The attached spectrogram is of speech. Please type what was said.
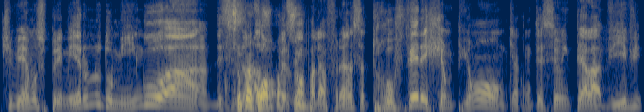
tivemos primeiro no domingo a decisão Supercopa, da Supercopa sim. da França, Trophée des Champions, que aconteceu em Tel Aviv.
